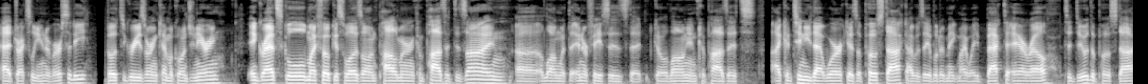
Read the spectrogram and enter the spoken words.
at Drexel University. Both degrees are in chemical engineering in grad school, my focus was on polymer and composite design, uh, along with the interfaces that go along in composites. I continued that work as a postdoc. I was able to make my way back to ARL to do the postdoc,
